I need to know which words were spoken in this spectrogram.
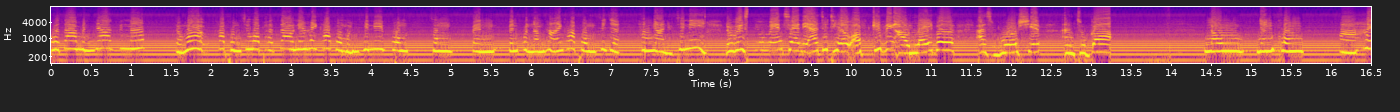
พระเจ้ามันยากจังนะ แต่ว่าข้าพงเชื่อว่าพระเจ้าเนี่ยให้ข้าพงเหมือนที่นี่พงทรงเป็นเป็นคนนำทางให้ข้าพงที่จะทำงานอยู่ที่นี่ Do we still maintain the attitude of giving our labor as worship unto God? เรายังคงอ่าให้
